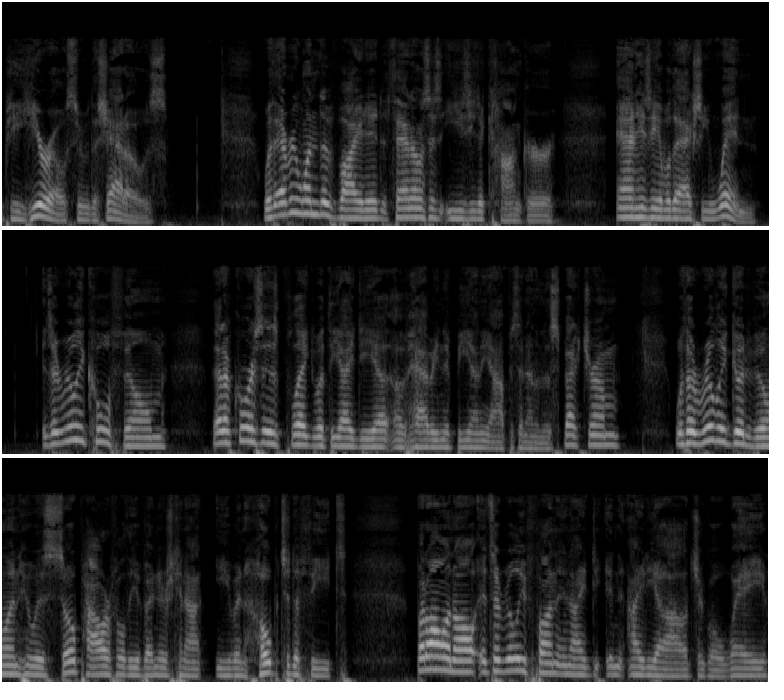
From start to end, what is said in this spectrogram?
be heroes through the shadows. With everyone divided, Thanos is easy to conquer and he's able to actually win. It's a really cool film that, of course, is plagued with the idea of having to be on the opposite end of the spectrum, with a really good villain who is so powerful the Avengers cannot even hope to defeat. But all in all, it's a really fun and ide- ideological way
